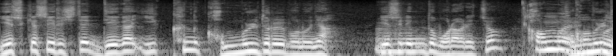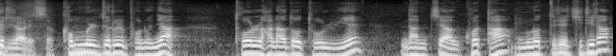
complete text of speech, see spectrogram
예수께서 이르시되 네가 이 큰 건물들을 보느냐? 예수님도 뭐라 그랬죠? 건물. 건물들이라 그랬어. 건물들을 보느냐? 돌 하나도 돌 위에 남지 않고 다 무너뜨려지리라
